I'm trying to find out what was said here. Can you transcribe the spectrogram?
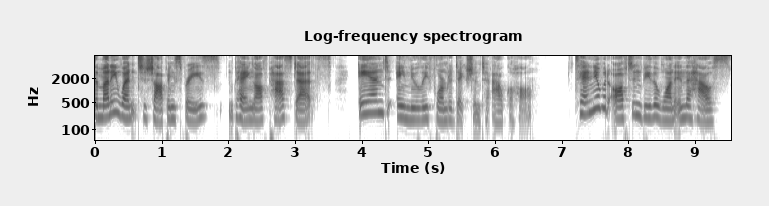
The money went to shopping sprees, paying off past debts, and a newly formed addiction to alcohol. Tanya would often be the one in the house.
